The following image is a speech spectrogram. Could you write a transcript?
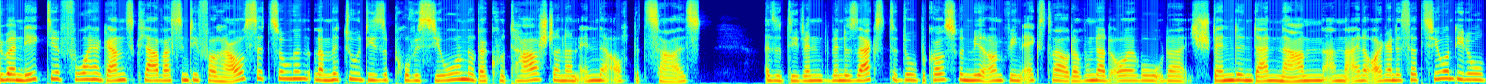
Überleg dir vorher ganz klar, was sind die Voraussetzungen, damit du diese Provision oder Cottage dann am Ende auch bezahlst also die, wenn, wenn du sagst, du bekommst von mir irgendwie ein Extra oder 100 Euro oder ich spende in deinen Namen an eine Organisation, die du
